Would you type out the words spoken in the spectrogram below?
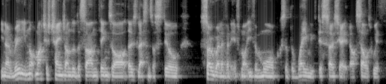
you know really not much has changed under the sun. Things are those lessons are still so relevant, if not even more, because of the way we've dissociated ourselves with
